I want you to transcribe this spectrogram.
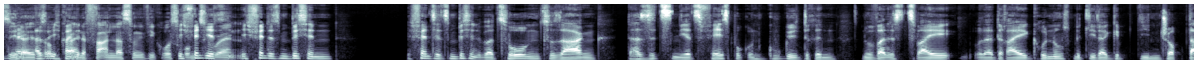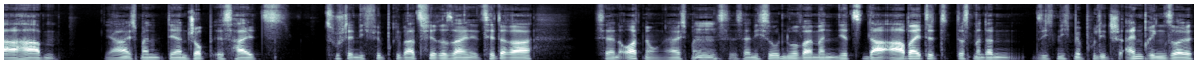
sehe da Ja, jetzt also auch ich meine, keine Veranlassung, irgendwie groß Ich finde jetzt, ich finde es ein bisschen, ich fände es jetzt ein bisschen überzogen zu sagen, da sitzen jetzt Facebook und Google drin, nur weil es zwei oder drei Gründungsmitglieder gibt, die einen Job da haben. Ja, ich meine, deren Job ist halt zuständig für Privatsphäre sein, etc. Ist ja in Ordnung. Ja, ich meine, Mhm. es ist ja nicht so, nur weil man jetzt da arbeitet, dass man dann sich nicht mehr politisch einbringen soll,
